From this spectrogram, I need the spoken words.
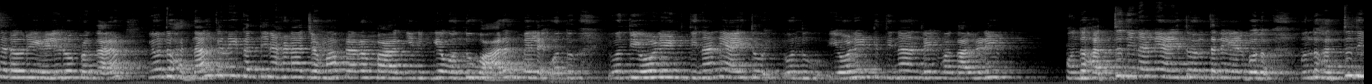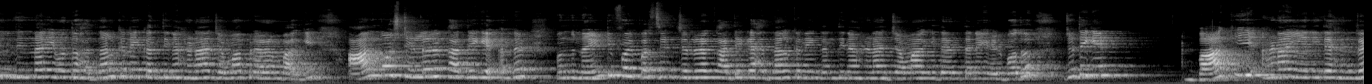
ಸರ್ ಅವರು ಹೇಳಿರೋ ಪ್ರಕಾರ ಈ ಒಂದು ಹದಿನಾಲ್ಕನೇ ಕಂತಿನ ಹಣ ಜಮಾ ಪ್ರಾರಂಭ ಆಗಿ ನಿಮಗೆ ಒಂದು ವಾರದ ಮೇಲೆ ಒಂದು ಒಂದು ಏಳೆಂಟು ದಿನನೇ ಆಯಿತು. ಒಂದು ಏಳೆಂಟು ದಿನ ಅಂದರೆ ಇವಾಗ ಆಲ್ರೆಡಿ ಒಂದು ಹತ್ತು ದಿನನೇ ಆಯಿತು ಅಂತಲೇ ಹೇಳ್ಬೋದು. ಒಂದು ಹತ್ತು ದಿನದಿಂದ ಈ ಒಂದು ಹದಿನಾಲ್ಕನೇ ಕಂತಿನ ಹಣ ಜಮಾ ಪ್ರಾರಂಭ ಆಗಿ ಆಲ್ಮೋಸ್ಟ್ ಎಲ್ಲರ ಖಾತೆಗೆ ಅಂದರೆ ಒಂದು ನೈಂಟಿ ಫೈವ್ ಪರ್ಸೆಂಟ್ ಜನರ ಖಾತೆಗೆ ಹದಿನಾಲ್ಕನೇ ಕಂತಿನ ಹಣ ಜಮಾ ಆಗಿದೆ ಅಂತಲೇ ಹೇಳ್ಬೋದು. ಜೊತೆಗೆ ಬಾಕಿ ಹಣ ಏನಿದೆ ಅಂದರೆ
